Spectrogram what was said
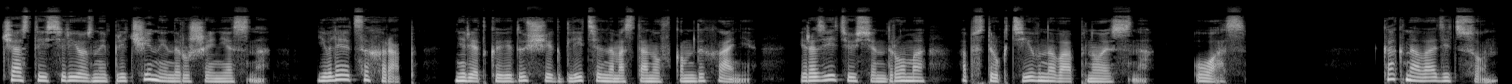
Частой серьезной причиной нарушения сна является храп, нередко ведущий к длительным остановкам дыхания и развитию синдрома обструктивного апноэ сна, ОАС. Как наладить сон?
